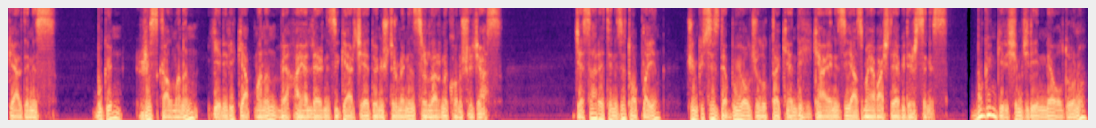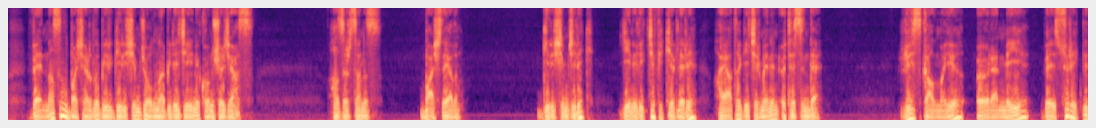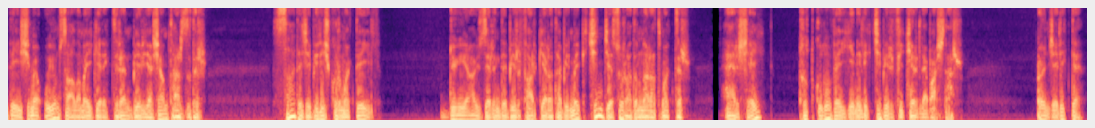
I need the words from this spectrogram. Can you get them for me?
geldiniz. Bugün risk almanın, yenilik yapmanın ve hayallerinizi gerçeğe dönüştürmenin sırlarını konuşacağız. Cesaretinizi toplayın çünkü siz de bu yolculukta kendi hikayenizi yazmaya başlayabilirsiniz. Bugün girişimciliğin ne olduğunu ve nasıl başarılı bir girişimci olunabileceğini konuşacağız. Hazırsanız başlayalım. Girişimcilik, yenilikçi fikirleri hayata geçirmenin ötesinde. Risk almayı, öğrenmeyi ve sürekli değişime uyum sağlamayı gerektiren bir yaşam tarzıdır. Sadece bir iş kurmak değil, dünya üzerinde bir fark yaratabilmek için cesur adımlar atmaktır. Her şey tutkulu ve yenilikçi bir fikirle başlar. Öncelikle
